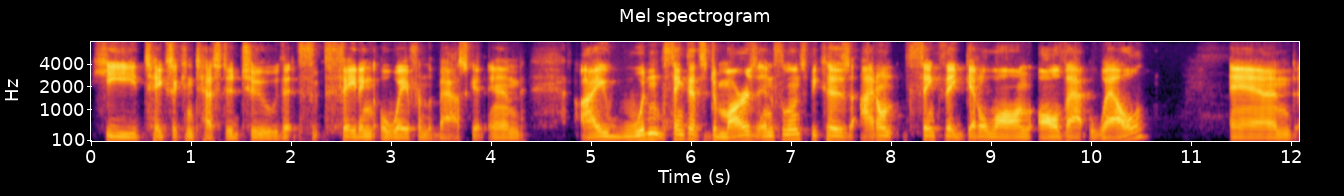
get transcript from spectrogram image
he takes a contested two that f- fading away from the basket. And I wouldn't think that's DeMar's influence because I don't think they get along all that well. And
